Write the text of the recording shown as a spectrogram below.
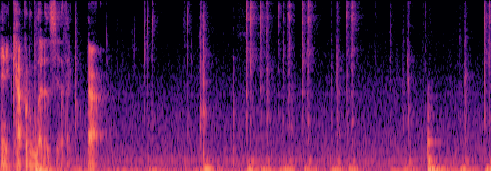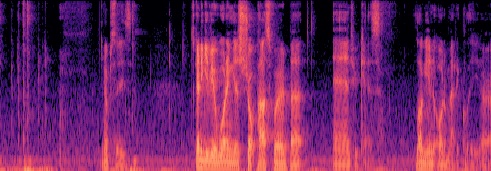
Any capital letters, yeah, I think. All right. Oopsies. It's going to give you a warning as short password, but, and who cares? Log in automatically. All right.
